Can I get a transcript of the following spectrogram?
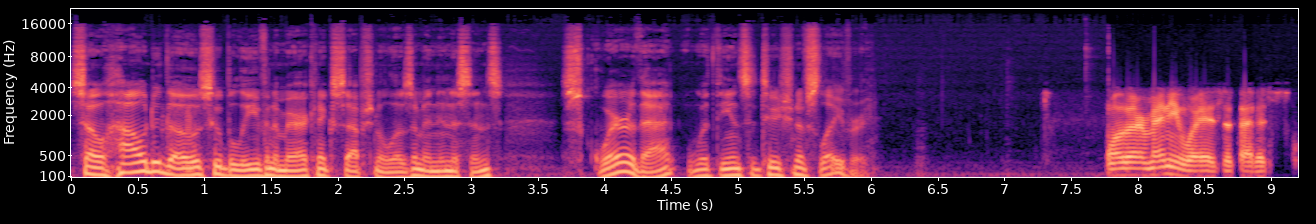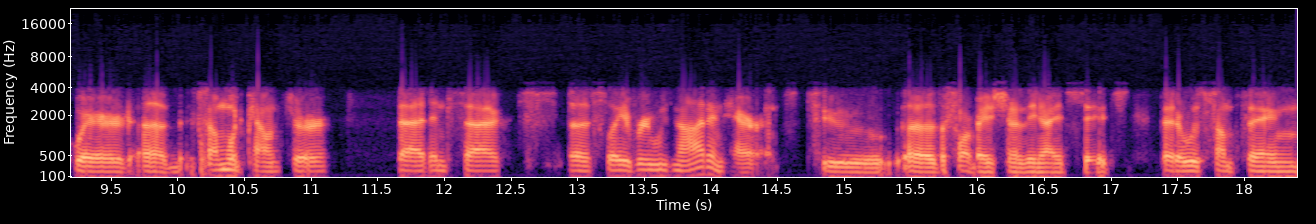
So, how do those who believe in American exceptionalism and innocence square that with the institution of slavery? Well, there are many ways that that is squared. Uh, some would counter that, in fact, uh, slavery was not inherent to uh, the formation of the United States that it was something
